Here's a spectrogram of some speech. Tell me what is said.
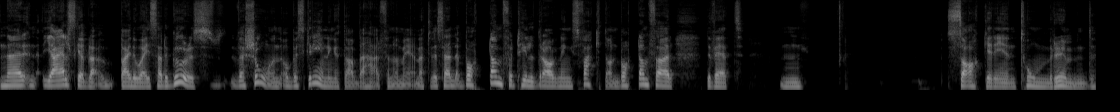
när, jag älskar by the way Sadhgurus version och beskrivning av det här fenomenet. Det vill säga bortanför tilldragningsfaktorn, bortanför, du vet, mm, saker i en tom rymd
